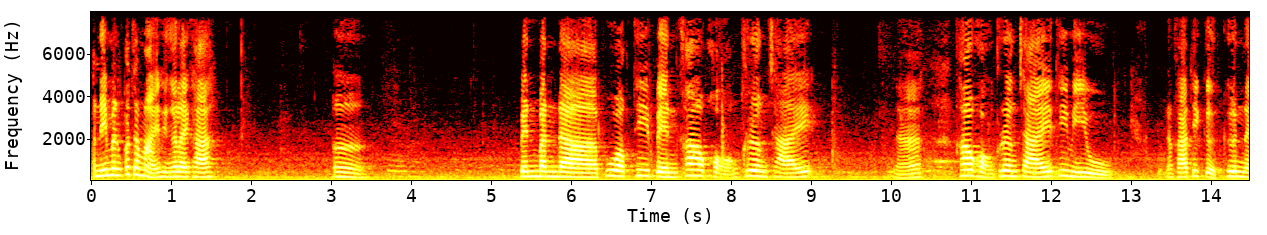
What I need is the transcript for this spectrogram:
อันนี้มันก็จะหมายถึงอะไรคะ เออ เป็นบรรดาพวกที่เป็นข้าวของเครื่องใช้นะข้าวของเครื่องใช้ที่มีอยู่นะคะที่เกิดขึ้นใน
